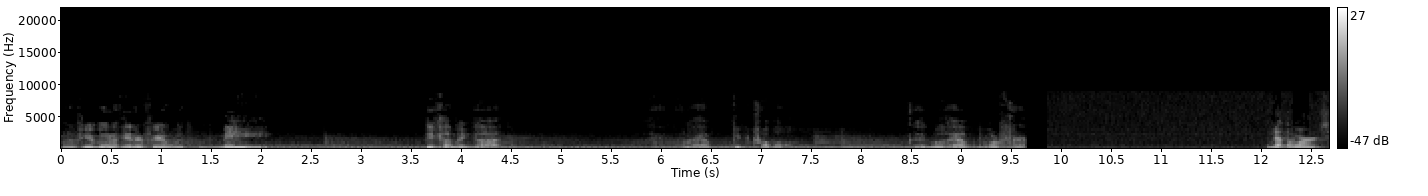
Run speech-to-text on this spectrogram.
But if you're going to interfere with me becoming God, you're going to have big trouble. And we'll have warfare. In other words,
